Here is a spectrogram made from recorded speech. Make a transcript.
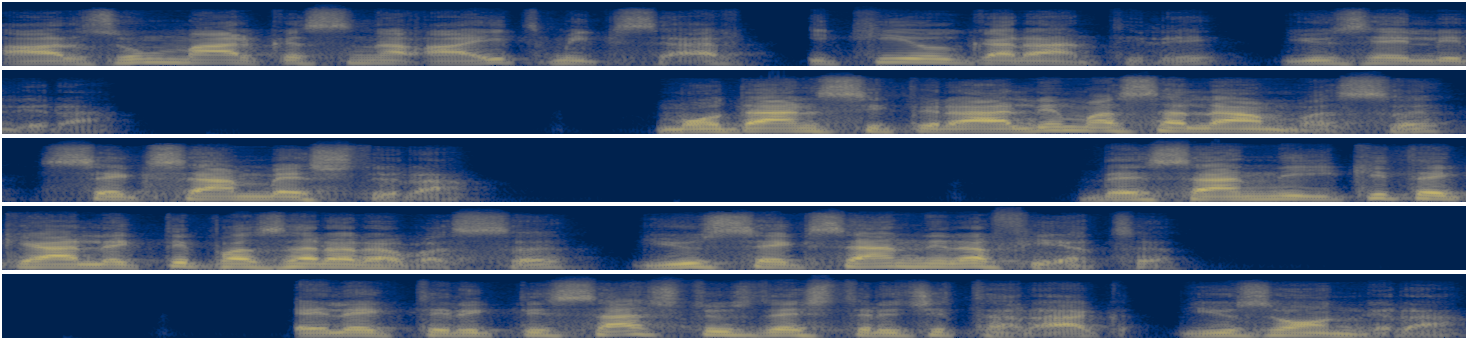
Arzum markasına ait mikser, 2 yıl garantili, 150 lira. Modern spiralli masa lambası, 85 lira. Desenli iki tekerlekli pazar arabası, 180 lira fiyatı. Elektrikli saç düzleştirici tarak, 110 lira.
